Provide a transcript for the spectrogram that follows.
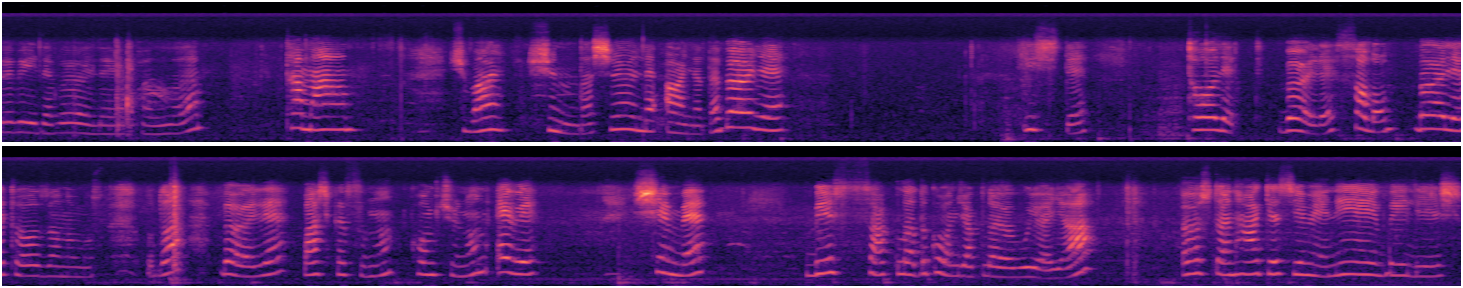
Bebeği de böyle yapalım. Tamam. Şu var. Şunu da şöyle aynada böyle. İşte tuvalet böyle, salon böyle tozanımız. Bu da böyle başkasının, komşunun evi. Şimdi biz sakladık oyuncakları buraya. Özden herkes yemeğini yiyebilir.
